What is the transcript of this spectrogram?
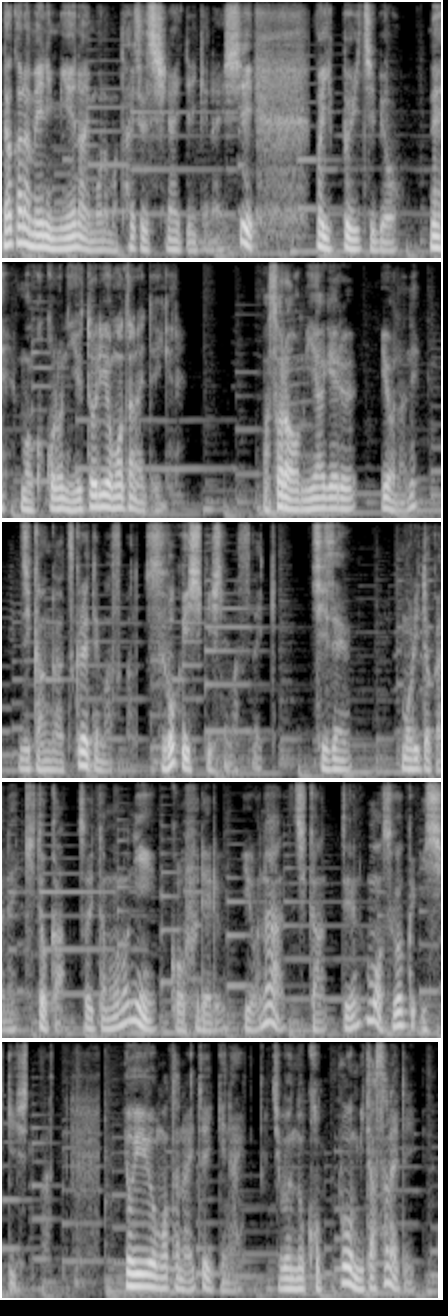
だから目に見えないものも大切にしないといけないし、まあ、1分1秒、ね、もう心にゆとりを持たないといけない。まあ、空を見上げるようなね、時間が作れてますかと。すごく意識してます、最近。自然、森とかね、木とか、そういったものにこう触れるような時間っていうのもすごく意識してます。余裕を持たないといけない。自分のコップを満たさないといけない。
